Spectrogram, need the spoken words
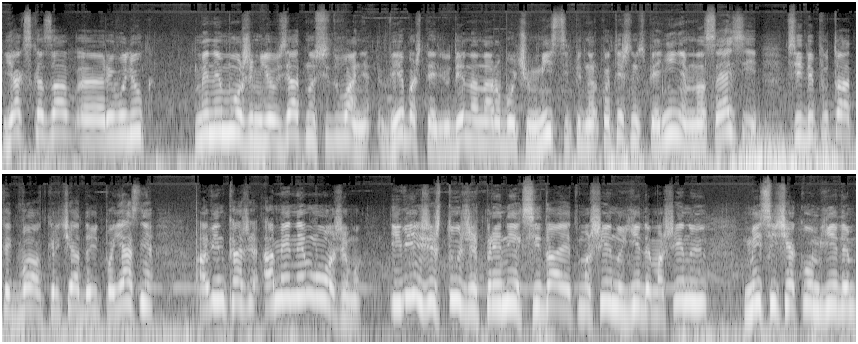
як сказав е, Революк, ми не можемо його взяти на свідування. Вибачте, людина на робочому місці під наркотичним сп'янінням на сесії, всі депутати гвалт кричать, дають пояснення, а він каже, а ми не можемо. І він же ж тут же при них сідає в машину, їде машиною, ми січаком їдемо,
